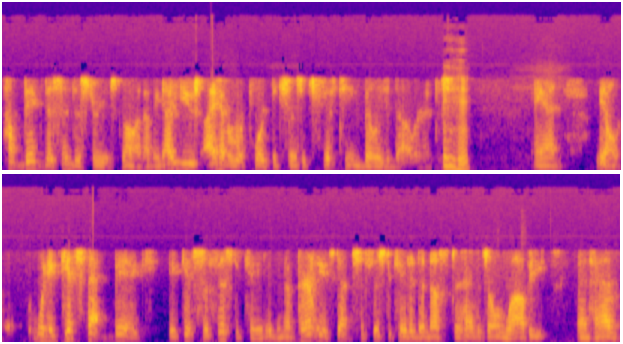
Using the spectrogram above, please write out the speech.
how big this industry has gone. I mean, I use I have a report that says it's fifteen billion dollar industry, mm-hmm. and you know when it gets that big, it gets sophisticated, and apparently it's gotten sophisticated enough to have its own lobby and have,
